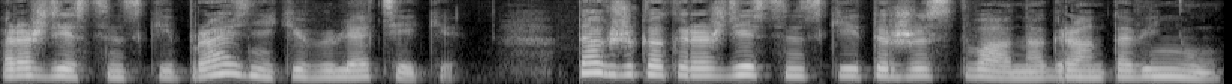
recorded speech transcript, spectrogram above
Рождественские праздники в библиотеке, так же, как и рождественские торжества на Гранд-авеню,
